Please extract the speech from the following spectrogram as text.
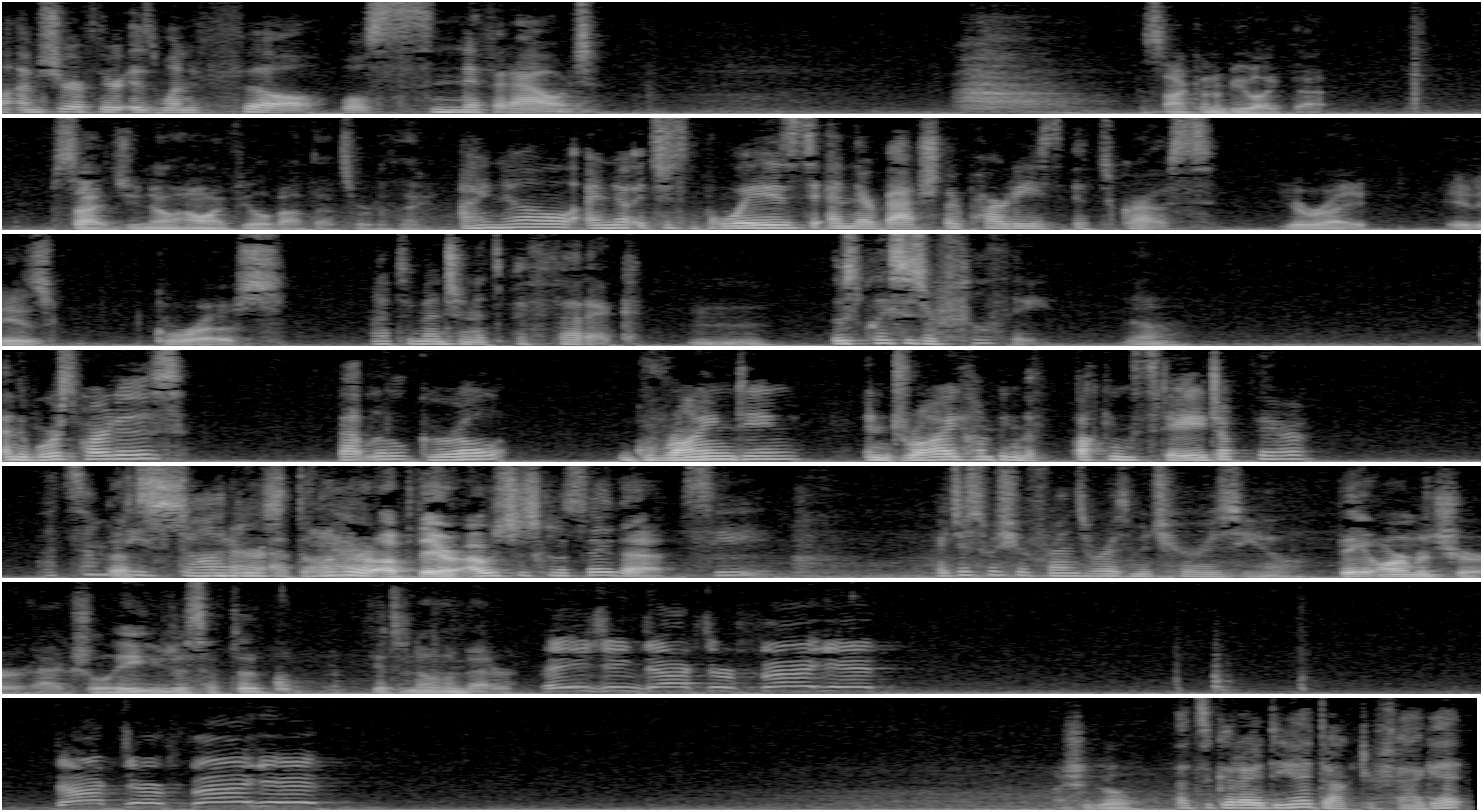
Well, I'm sure if there is one, Phil will sniff it out. It's not gonna be like that. Besides, you know how I feel about that sort of thing. I know, I know. It's just boys and their bachelor parties. It's gross. You're right. It is gross. Not to mention, it's pathetic. Mm-hmm. Those places are filthy. Yeah. And the worst part is, that little girl grinding and dry humping the fucking stage up there. That's somebody's That's daughter up daughter there. up there. I was just gonna say that. See? I just wish your friends were as mature as you. They are mature, actually. You just have to get to know them better. Paging Dr. Faggot! Dr. Faggot! I should go. That's a good idea, Dr. Faggot.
